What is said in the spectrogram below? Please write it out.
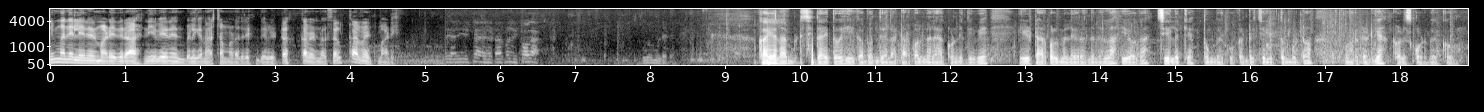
ನಿಮ್ಮ ಮನೇಲಿ ಏನೇನು ಮಾಡಿದ್ದೀರಾ? ನೀವೇನೇನು ಬೆಳಗ್ಗೆ ನಾಷ್ಟ ಮಾಡಿದ್ರಿ? ದಯವಿಟ್ಟು ಕಮೆಂಟ್ ಬಾಕ್ಸಲ್ಲಿ ಕಮೆಂಟ್ ಮಾಡಿ. ಕೈಯೆಲ್ಲ ಬಿಡಿಸಿದಾಯಿತು ಈಗ ಬಂದು ಎಲ್ಲ ಟಾರ್ಪಲ್ ಮೇಲೆ ಹಾಕ್ಕೊಂಡಿದ್ದೀವಿ ಈ ಟಾರ್ಪಲ್ ಮೇಲೆ ಇರೋದನ್ನೆಲ್ಲ ಇವಾಗ ಚೀಲಕ್ಕೆ ತುಂಬಬೇಕು ಕಣ್ರಿ, ಚೀಲಕ್ಕೆ ತುಂಬಿಟ್ಟು ಮಾರ್ಕೆಟ್ಗೆ ಕಳಿಸ್ಕೊಡ್ಬೇಕು.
